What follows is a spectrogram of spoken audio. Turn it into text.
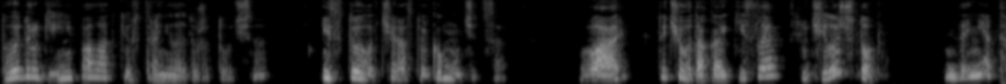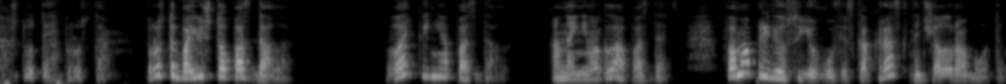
то и другие неполадки устранил, это уже точно. И стоило вчера столько мучиться. «Варь, ты чего такая кислая? Случилось что?» «Да нет, что ты, просто... Просто боюсь, что опоздала». Варька не опоздала. Она и не могла опоздать. Фома привез ее в офис как раз к началу работы.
